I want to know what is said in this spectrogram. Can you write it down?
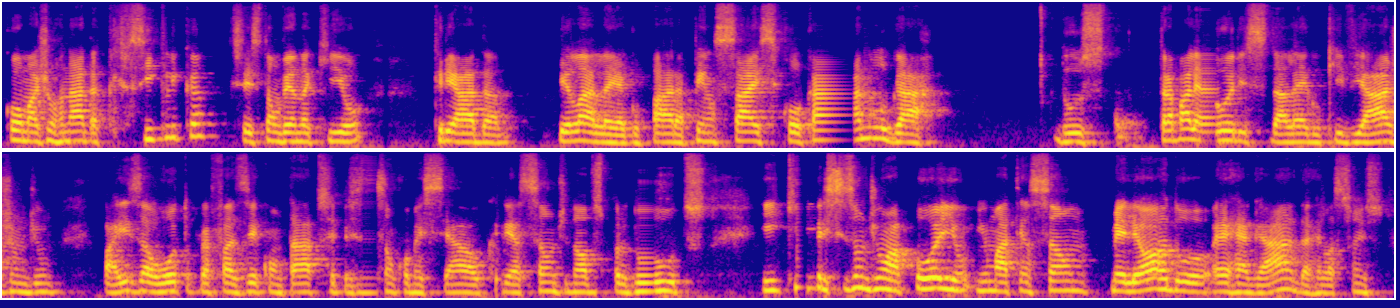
como a jornada cíclica, que vocês estão vendo aqui, ó, criada pela Lego para pensar e se colocar no lugar dos trabalhadores da Lego que viajam de um país a outro para fazer contatos, representação comercial, criação de novos produtos e que precisam de um apoio e uma atenção melhor do RH, das relações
